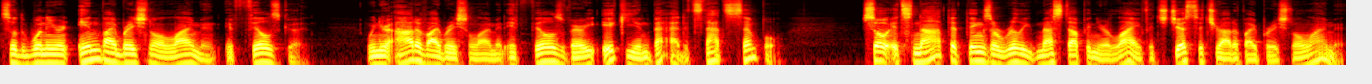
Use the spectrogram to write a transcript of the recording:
So when you're in vibrational alignment, it feels good. When you're out of vibrational alignment, it feels very icky and bad. It's that simple. So it's not that things are really messed up in your life, it's just that you're out of vibrational alignment.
